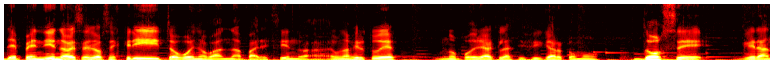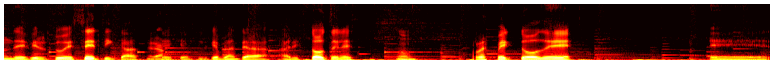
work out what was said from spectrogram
dependiendo a veces los escritos, bueno, van apareciendo algunas virtudes, uno podría clasificar como 12 grandes virtudes éticas que, plantea Aristóteles, respecto de eh,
